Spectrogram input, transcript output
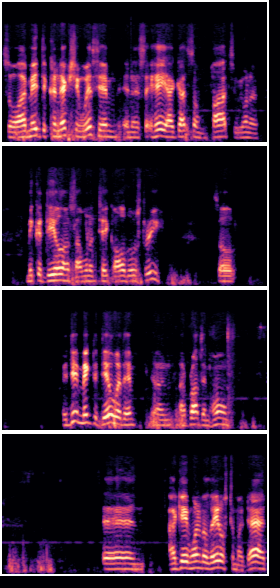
So I made the connection with him, and I said, "Hey, I got some pots. We want to make a deal, so I want to take all those three. So I did make the deal with him, and I brought them home. And I gave one of the ladles to my dad.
